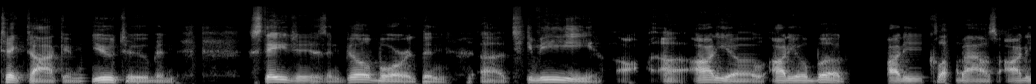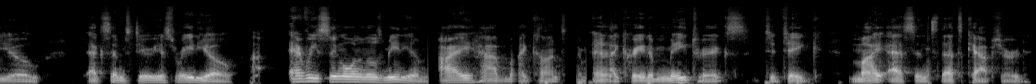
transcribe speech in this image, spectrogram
TikTok and YouTube and stages and billboards and uh, TV, uh, audio, audio book, audio clubhouse, audio, XM Sirius radio. Every single one of those mediums, I have my content and I create a matrix to take my essence that's captured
